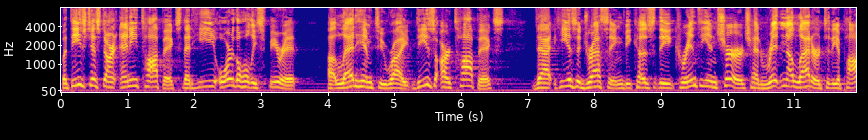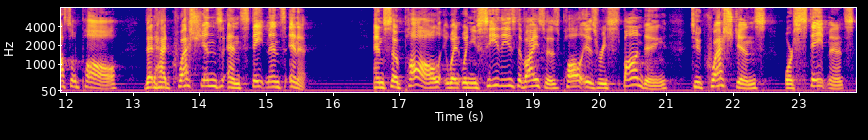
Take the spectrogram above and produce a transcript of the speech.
But these just aren't any topics that he or the Holy Spirit uh, led him to write. These are topics that he is addressing because the Corinthian church had written a letter to the Apostle Paul that had questions and statements in it. And so, Paul, when, when you see these devices, Paul is responding to questions or statements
